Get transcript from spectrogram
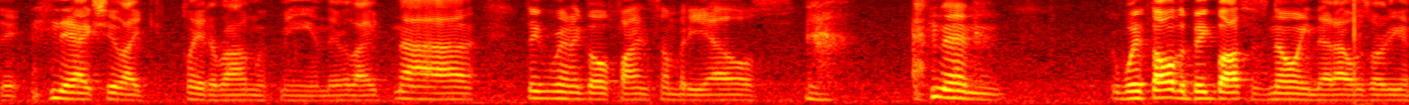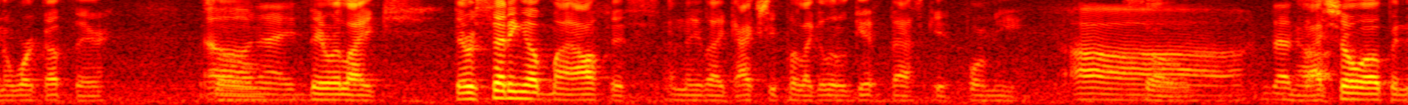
they they actually like played around with me, and they were like, "Nah, I think we're gonna go find somebody else." and then, with all the big bosses knowing that I was already gonna work up there, so Oh, nice. they were like, they were setting up my office, and they like actually put like a little gift basket for me. so that's you know, I show up and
